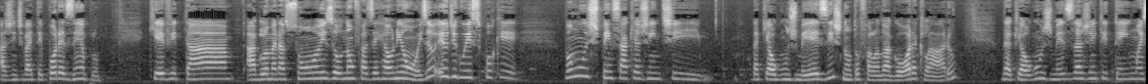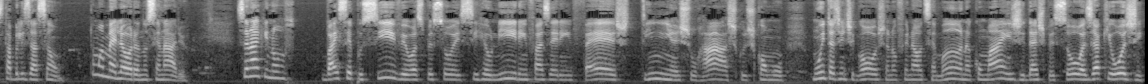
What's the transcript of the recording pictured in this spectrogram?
a gente vai ter, por exemplo, que evitar aglomerações ou não fazer reuniões? Eu, eu digo isso porque vamos pensar que a gente, daqui a alguns meses, não estou falando agora, claro, daqui a alguns meses a gente tem uma estabilização, uma melhora no cenário. Será que não vai ser possível as pessoas se reunirem, fazerem festinhas, churrascos, como muita gente gosta no final de semana, com mais de 10 pessoas, já que hoje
